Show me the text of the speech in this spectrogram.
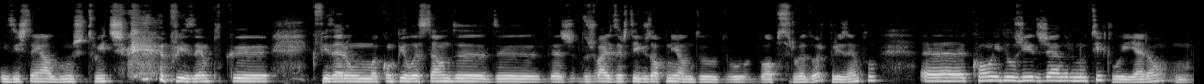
existem alguns tweets, que, por exemplo, que, que, fizeram uma compilação de, de, de, dos vários artigos de opinião do, do, do Observador, por exemplo, uh, com ideologia de género no título, e eram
